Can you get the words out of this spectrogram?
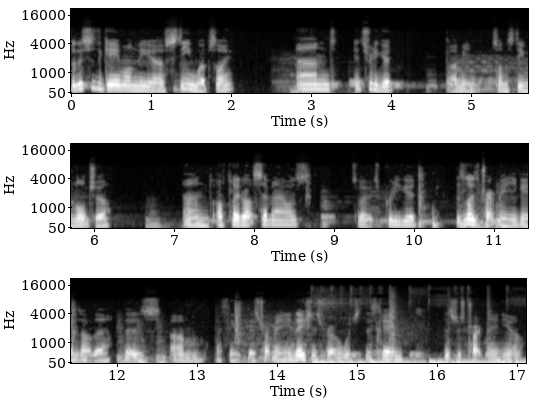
So this is the game on the uh, Steam website, and it's really good. I mean, it's on the Steam launcher, and I've played about seven hours, so it's pretty good. There's loads of Trackmania games out there. There's, um, I think there's Trackmania Nations Forever, which is this game. There's just Trackmania.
